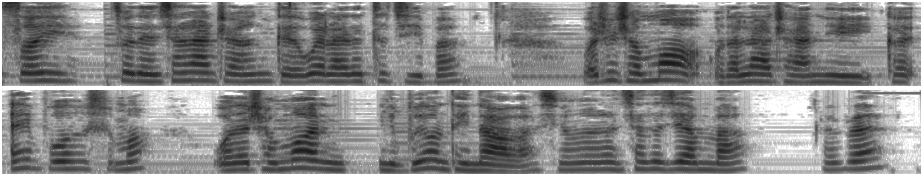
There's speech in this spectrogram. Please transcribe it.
所以做点香辣肠给未来的自己吧。我是沉默，我的腊肠你可哎不什么，我的沉默你你不用听到了。行了，下次见吧，拜拜。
